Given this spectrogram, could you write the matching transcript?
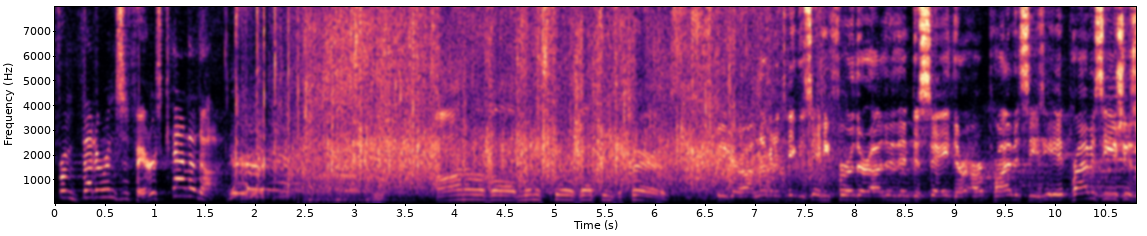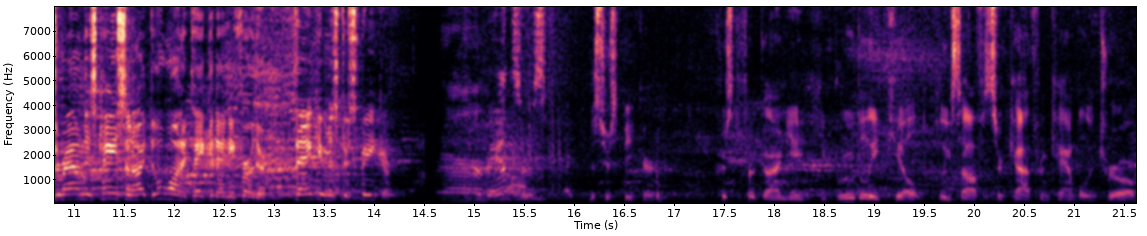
from Veterans Affairs Canada? Honorable Minister of Veterans Affairs. Speaker, I'm not going to take this any further other than to say there are privacy, privacy issues around this case, and I don't want to take it any further. Thank you, Mr. Speaker. Mr. Speaker, Christopher Garnier, he brutally killed police officer Catherine Campbell in Truro,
